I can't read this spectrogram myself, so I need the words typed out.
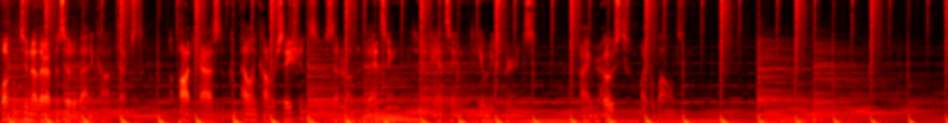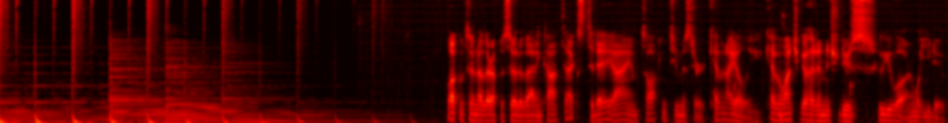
Welcome to another episode of Adding Context, a podcast of compelling conversations centered on advancing and enhancing the human experience. I am your host, Michael Bollins. Welcome to another episode of Adding Context. Today I am talking to Mr. Kevin Iole. Kevin, why don't you go ahead and introduce who you are and what you do?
